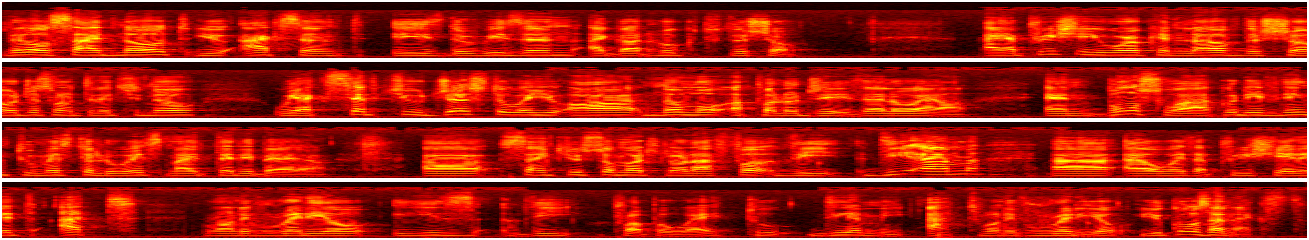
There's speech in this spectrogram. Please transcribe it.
Little side note, your accent is the reason I got hooked to the show. I appreciate your work and love the show. Just wanted to let you know we accept you just the way you are. No more apologies. LOL. And bonsoir. Good evening to Mr. Lewis, my teddy bear. Uh, thank you so much, Lola, for the DM. Uh, I always appreciate it. At Rendezvous Radio is the proper way to DM me at Rendezvous Radio. You calls are next.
